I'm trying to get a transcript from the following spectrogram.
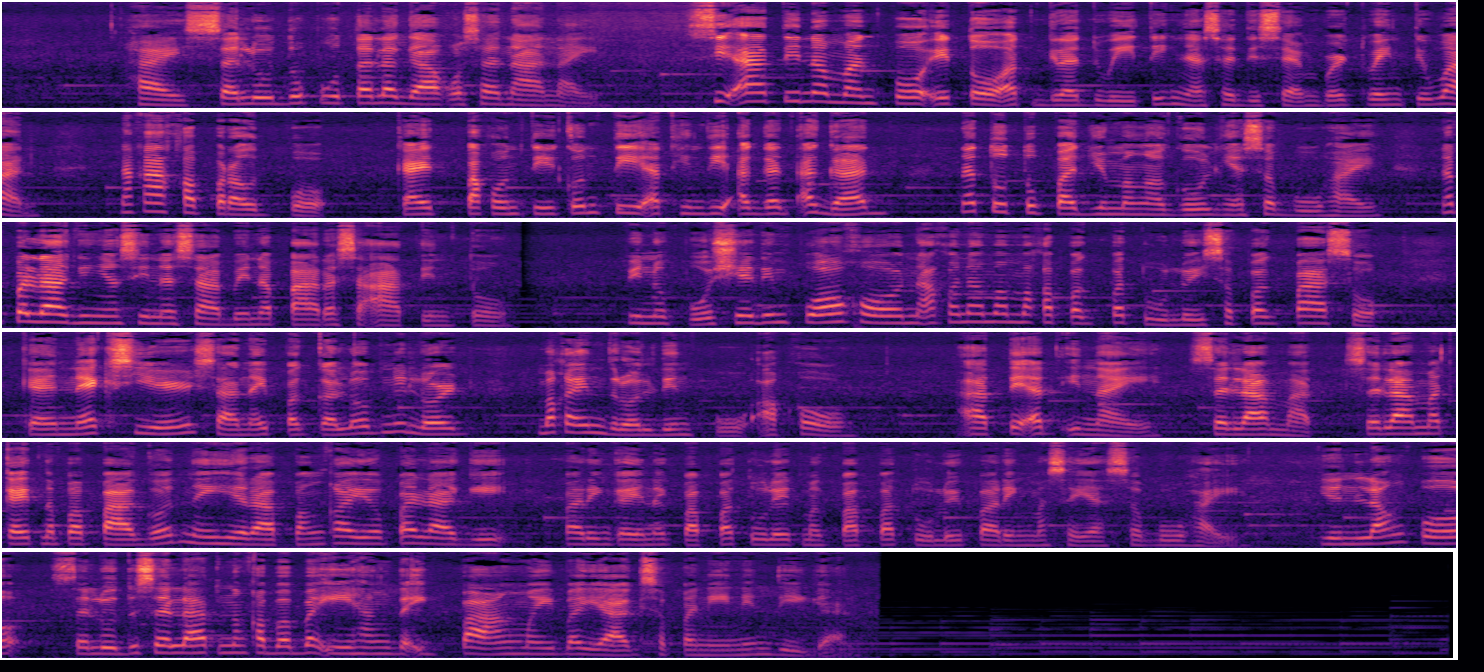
Hay, saludo po talaga ako sa nanay. Si ate naman po ito at graduating na sa December 21. Nakaka-proud po. Kahit pakunti-kunti at hindi agad-agad, natutupad yung mga goal niya sa buhay na palagi niyang sinasabi na para sa atin to. Pinupush niya din po ako na ako naman makapagpatuloy sa pagpasok. Kaya next year, sana ipagkalob ni Lord, maka-enroll din po ako. Ate at inay, salamat. Salamat kahit napapagod, nahihirapan kayo palagi, pa rin kayo nagpapatuloy at magpapatuloy pa rin masaya sa buhay. Yun lang po. Saludo sa lahat ng kababaihang daig pa ang may bayag sa paninindigan.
